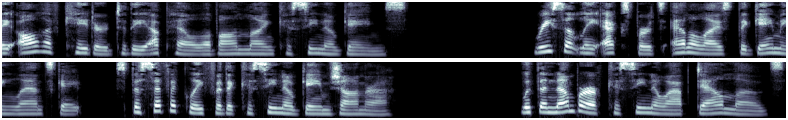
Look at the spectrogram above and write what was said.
they all have catered to the uphill of online casino games. Recently experts analyzed the gaming landscape, specifically for the casino game genre. With the number of casino app downloads,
